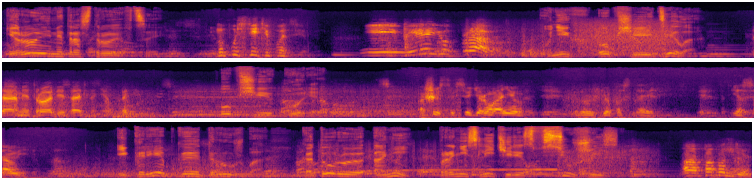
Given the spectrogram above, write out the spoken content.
Герои метростроевцы. Ну пустите под землю. Не имею права. У них общее дело, Да, метро обязательно необходимо. общее горе. Фашисты всю Германию в ружье поставили. Я сам видел. И крепкая дружба, которую они пронесли через всю жизнь. А папа где?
